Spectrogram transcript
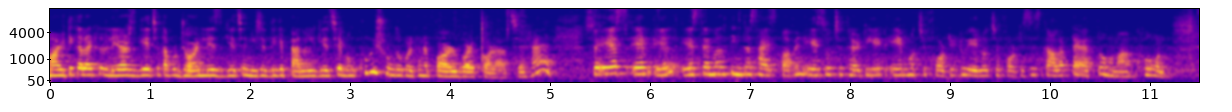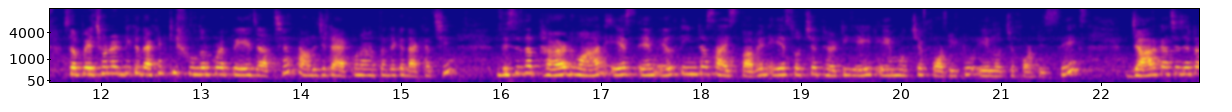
মাল্টি কালার একটা লেয়ার্স গিয়েছে, তারপর জয়েন্ট লেস গিয়েছে, নিচের দিকে প্যানেল গিয়েছে এবং খুবই সুন্দর করে এখানে পার্ল ওয়ার্ক করা আছে হ্যাঁ? So S M L S M L তিনটা সাইজ পাবেন। এস হচ্ছে থার্টি এইট এম হচ্ছে ফর্টি টু এল হচ্ছে ফর্টি সিক্স কালারটা এত মাখন। সো পেছনের দিকে দেখেন কি সুন্দর করে পেয়ে যাচ্ছে। তাহলে যেটা এখন আমি আপনাদেরকে দেখাচ্ছি। This is the third one S M L তিনটা সাইজ পাবেন। এস হচ্ছে থার্টি এইট এম হচ্ছে ফর্টি টু এল হচ্ছে ফর্টি সিক্স যার কাছে যেটা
